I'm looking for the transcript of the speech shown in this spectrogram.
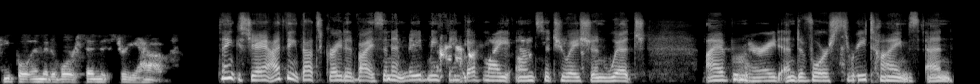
people in the divorce industry have. Thanks, Jay. I think that's great advice. And it made me think of my own situation, which I have been married and divorced three times. And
